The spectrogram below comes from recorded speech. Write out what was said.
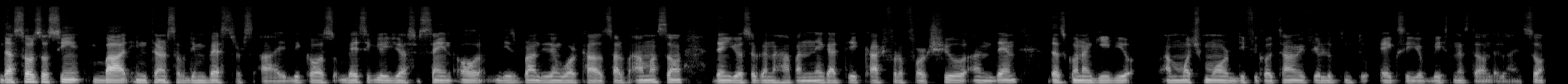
that's also seen bad in terms of the investor's eye because basically just saying oh this brand didn't work outside of amazon then you're also going to have a negative cash flow for sure and then that's going to give you a much more difficult time if you're looking to exit your business down the line. So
